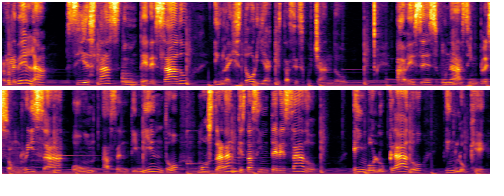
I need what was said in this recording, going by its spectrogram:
revela si estás interesado en la historia que estás escuchando. A veces una simple sonrisa o un asentimiento mostrarán que estás interesado e involucrado en lo que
